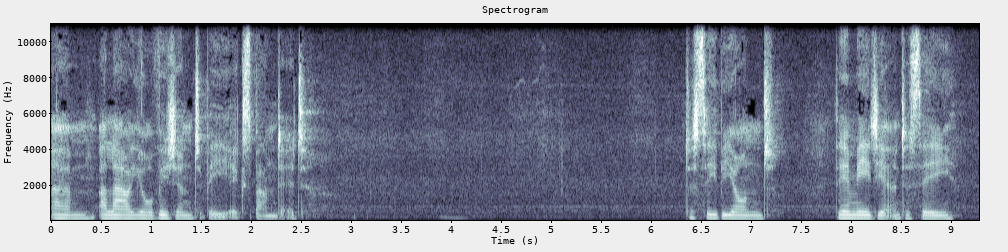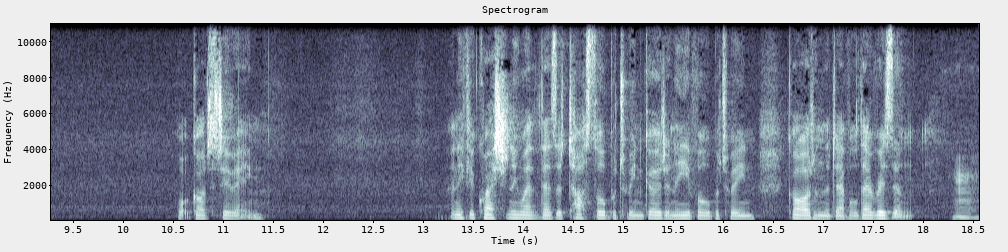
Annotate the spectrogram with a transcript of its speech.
um, allow your vision to be expanded, to see beyond the immediate and to see what God's doing. And if you're questioning whether there's a tussle between good and evil, between God and the devil, there isn't. Mm.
